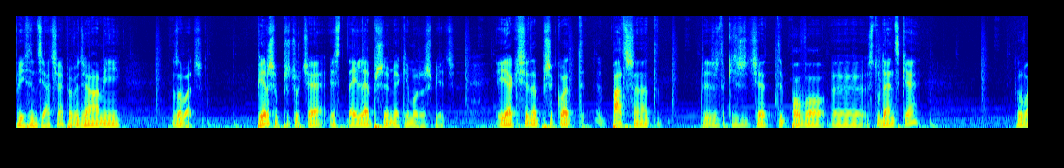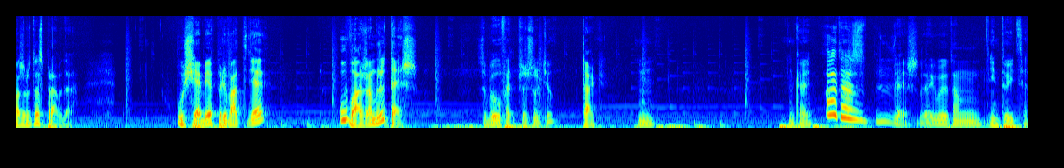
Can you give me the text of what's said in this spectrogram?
na licencjacie. Powiedziała mi, zobacz, pierwsze przeczucie jest najlepszym, jakie możesz mieć. I jak się na przykład patrzę na t- że takie życie typowo e, studenckie, to uważam, że to jest prawda. U siebie, prywatnie, uważam, że też. Żeby ufać przeczuciu? Tak. Hmm. Okej. Ale to jest, wiesz, jakby tam Intuicja.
